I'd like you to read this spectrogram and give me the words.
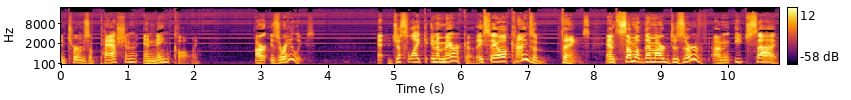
in terms of passion and name calling, are Israelis. Uh, just like in America, they say all kinds of things, and some of them are deserved on each side.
